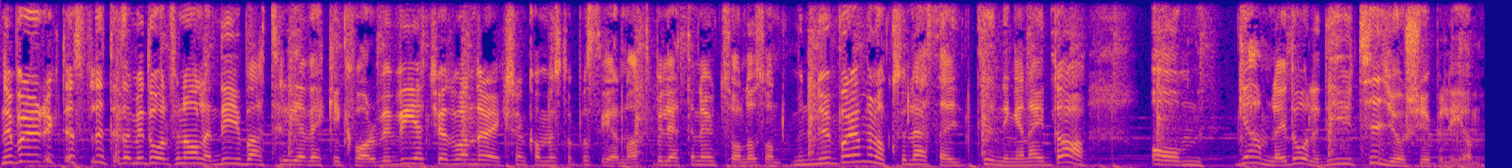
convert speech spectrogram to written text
Nu börjar det ryktas flitigt om Idolfinalen. Det är ju bara tre veckor kvar. Vi vet ju att One Direction kommer stå på scen och att biljetterna är utsålda och sånt. Men nu börjar man också läsa i tidningarna idag om gamla idoler. Det är ju tioårsjubileum.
